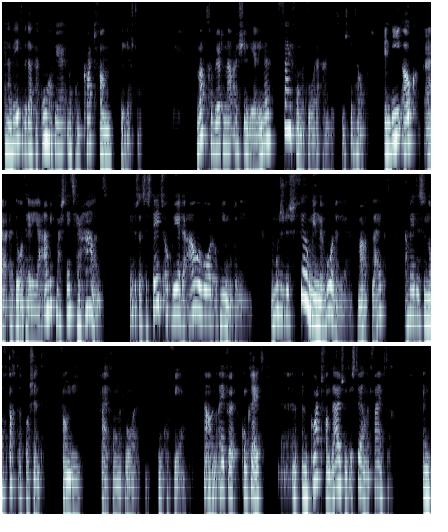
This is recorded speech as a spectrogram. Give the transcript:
En dan weten we dat er ongeveer nog een kwart van beheerst wordt. Wat gebeurt er nou als je leerlingen 500 woorden aanbiedt, dus de helft? En die ook uh, door het hele jaar aanbiedt, maar steeds herhalend. En dus dat ze steeds ook weer de oude woorden opnieuw moeten leren. Dan moeten ze dus veel minder woorden leren. Maar wat blijkt? Dan weten ze nog 80% van die 500 woorden ongeveer. Nou, even concreet. Een kwart van 1000 is 250. En 80%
